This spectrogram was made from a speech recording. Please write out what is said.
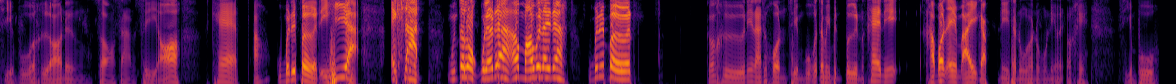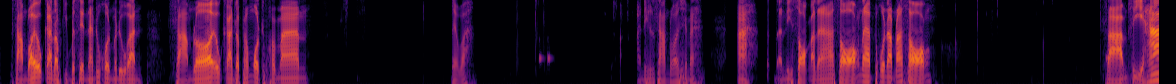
สีชมพูก็คืออ๋อหนึ่งสองสามสี่อ๋อแค่เอ้ากูไม่ได้เปิดไอ้เหี้ยไอ้สัตว์มึงตลกกูแล้วเนี่ยเอาเมาส์ไปเลยเนี่ยกูไม่ได้เปิด ก็คือนี่นะทุกคนสีชมพูก็จะมีเป็นปืนแค่นี้คาร์บอนเอ็มไอกับนี่ธนูธนูพวกนี้โอเคสีชมพูสามร้อยโอกาสดรอปกี่เปอร์เซ็นต์นะทุกคนมาดูกันสามร้อยโอกาสดรอปทั้งหมดประมาณไหนวะ อันนี้คือสามร้อยใช่ไหมอะ อันนี้สองอันนะฮะสองนะครับทุกคนนับนะสองสามสี่ห้า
